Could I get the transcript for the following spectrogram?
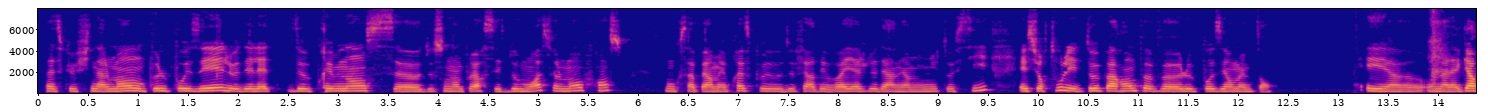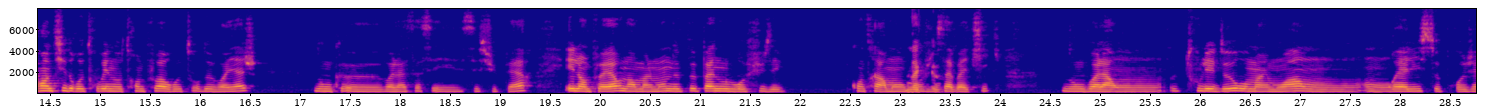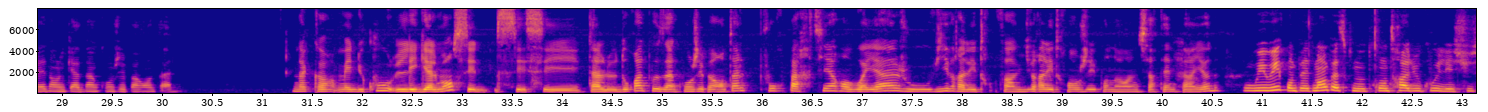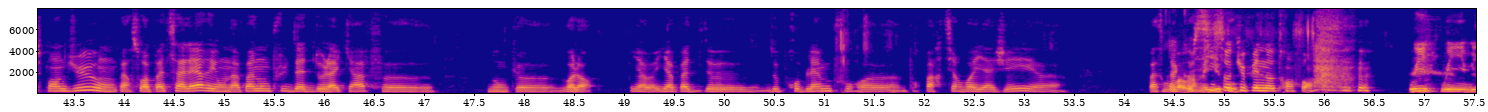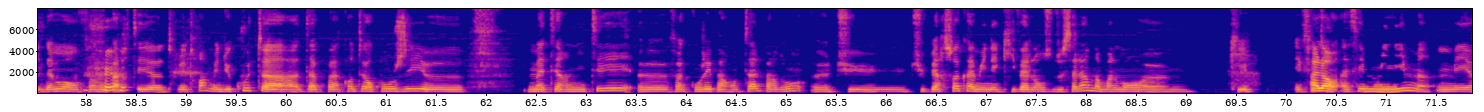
parce que finalement, on peut le poser. Le délai de prévenance euh, de son employeur, c'est deux mois seulement en France. Donc, ça permet presque de faire des voyages de dernière minute aussi. Et surtout, les deux parents peuvent euh, le poser en même temps. Et euh, on a la garantie de retrouver notre emploi au retour de voyage. Donc, voilà, ça, c'est super. Et l'employeur, normalement, ne peut pas nous le refuser, contrairement au congé sabbatique. Donc voilà, on, tous les deux, Romain et moi, on, réalise ce projet dans le cadre d'un congé parental. D'accord, mais du coup, légalement, tu as le droit de poser un congé parental pour partir en voyage ou vivre à l'étranger pendant une certaine période? Oui, oui, complètement, parce que notre contrat, du coup, il est suspendu, on ne perçoit pas de salaire et on n'a pas non plus d'aide de la CAF. Euh, donc euh, voilà, il n'y a, pas de, problème pour, euh, pour partir voyager parce qu'on va aussi s'occuper de notre enfant. oui, oui, évidemment. Enfin, vous partez euh, tous les trois. Mais du coup, as, pas, quand tu es en congé, euh, maternité, enfin congé parental, pardon, tu, tu, perçois quand même une équivalence de salaire normalement qui est effectivement assez minime, mais,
